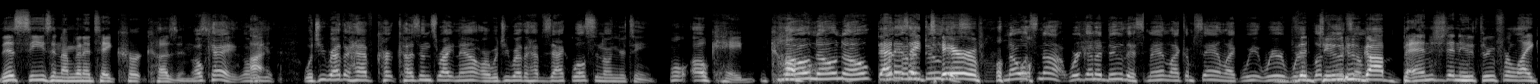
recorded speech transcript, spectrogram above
This season I'm gonna take Kirk Cousins. Okay, I- would you rather have Kirk Cousins right now, or would you rather have Zach Wilson on your team? Well, okay. No, no, no. That We're is a do this. terrible- No, it's not. We're gonna do this, man. Like I'm saying, like we, we're we're the dude who some- got benched and who threw for like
